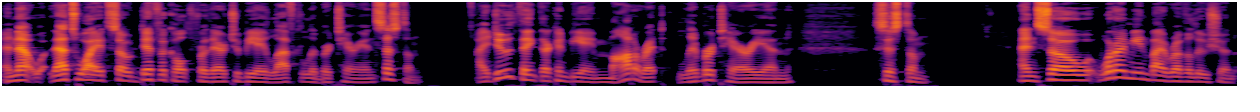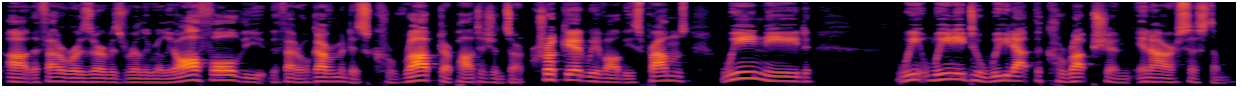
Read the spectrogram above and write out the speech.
And that, that's why it's so difficult for there to be a left libertarian system. I do think there can be a moderate libertarian system. And so, what I mean by revolution, uh, the Federal Reserve is really, really awful. The, the federal government is corrupt. Our politicians are crooked. We have all these problems. We need, we, we need to weed out the corruption in our system.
